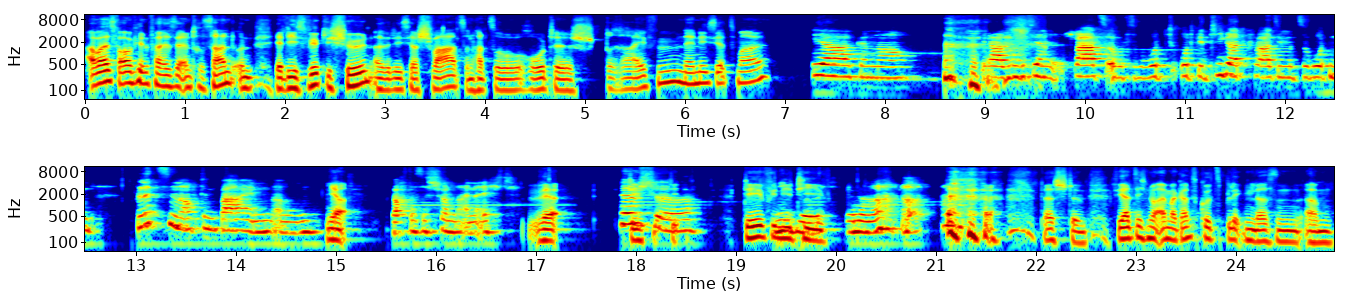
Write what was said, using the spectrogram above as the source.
aber es war auf jeden Fall sehr interessant und ja, die ist wirklich schön. Also die ist ja schwarz und hat so rote Streifen, nenne ich es jetzt mal. Ja, genau. Ja, so ein bisschen schwarz, so rot, rot getigert quasi mit so roten Blitzen auf den Beinen. Also, ja. Doch, das ist schon eine echt Wer, hübsche. Definitiv. das stimmt. Sie hat sich nur einmal ganz kurz blicken lassen, ähm,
